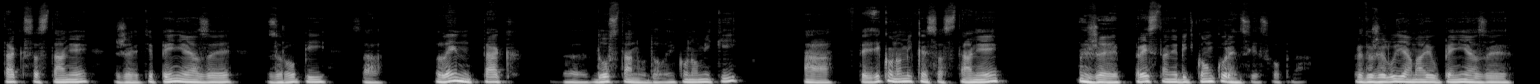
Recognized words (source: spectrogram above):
tak sa stane, že tie peniaze z ropy sa len tak dostanú do ekonomiky a v tej ekonomike sa stane, že prestane byť konkurencieschopná. Pretože ľudia majú peniaze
